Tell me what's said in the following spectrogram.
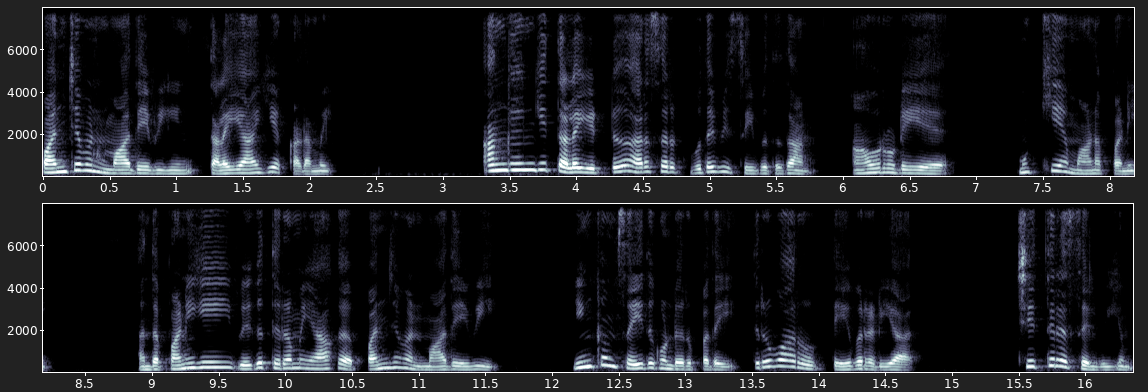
பஞ்சவன் மாதேவியின் தலையாகிய கடமை. அங்கங்கே தலையிட்டு அரசருக்கு உதவி செய்வதுதான் அவருடைய முக்கியமான பணி. அந்த பணியை வெகு திறமையாக பஞ்சவன் மாதேவி இங்கும் செய்து கொண்டிருப்பதை திருவாரூர் தேவரடியார் சித்திர செல்வியும்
